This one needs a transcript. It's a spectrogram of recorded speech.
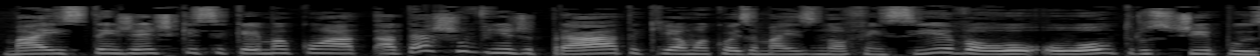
mas tem gente que se queima com a, até a chuvinha de prata, que é uma coisa mais inofensiva, ou, ou, outros tipos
